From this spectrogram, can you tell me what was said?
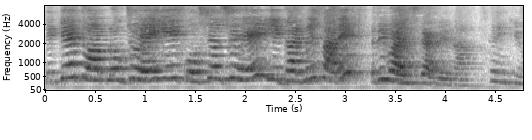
ठीक है? तो आप लोग जो है, ये क्वेश्चन जो है, ये घर में सारे रिवाइज कर लेना। थैंक यू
